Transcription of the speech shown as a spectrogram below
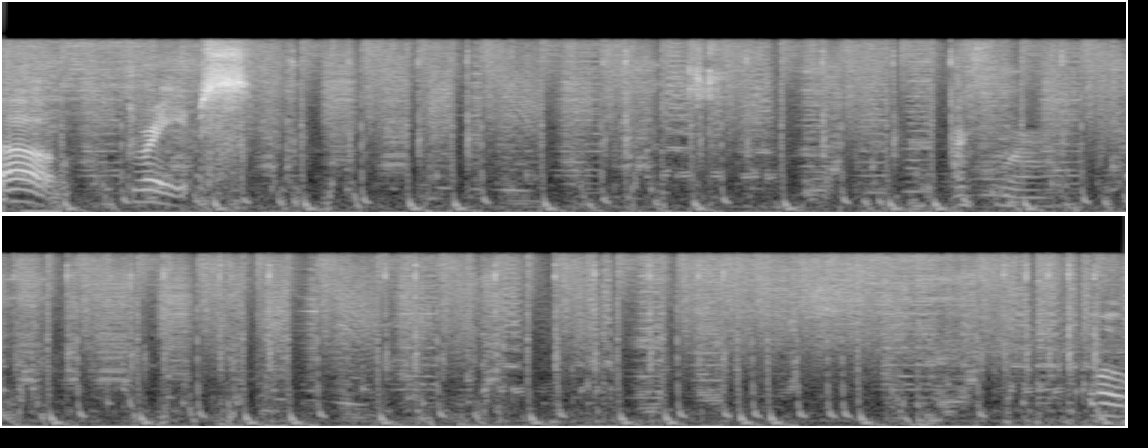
Oh, grapes. I swear. Whoa.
